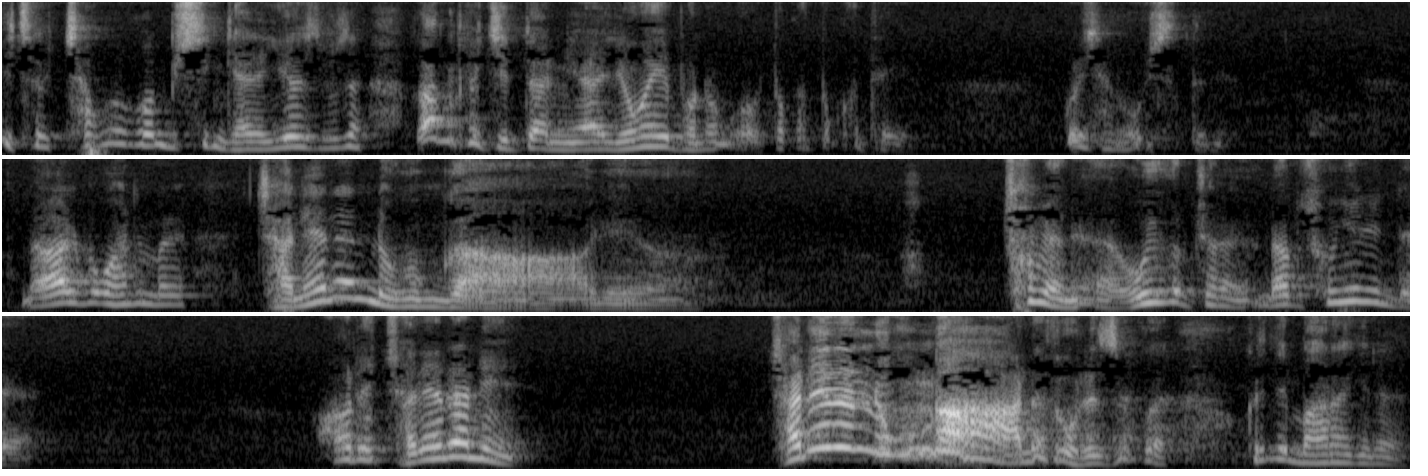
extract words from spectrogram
이차 차고 미친 게 아니라 여기서 무슨 깡패 집단이야. 영화에 보는 거 똑같 똑같아요 그렇게 생각하고 있었더니. 나를 보고 하는 말이 자네는 누군가? 그래요 초면에 어이가 없잖아요 나도 성인인데 아 그래 자네라니 자네는 누군가? 나도 그랬을 거야. 그런데 말하기를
